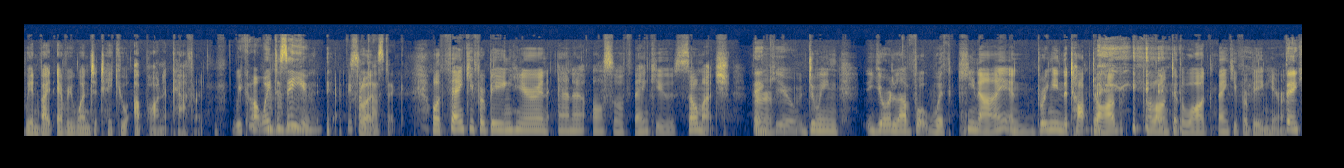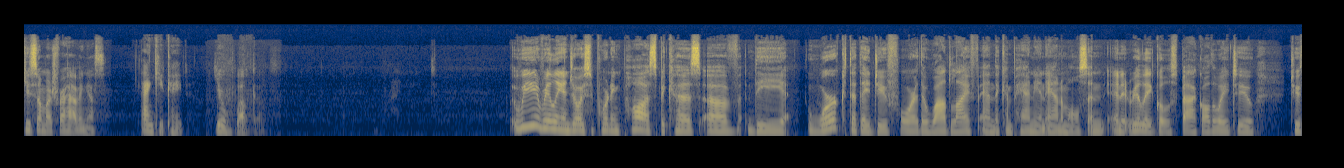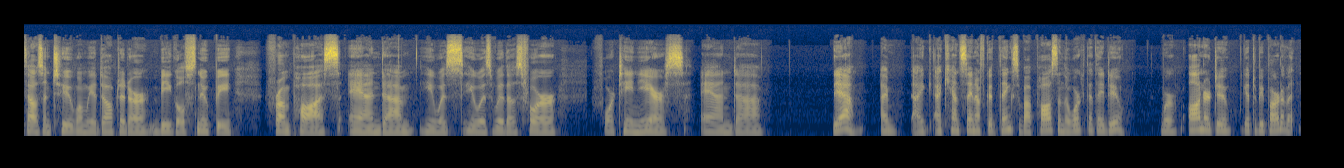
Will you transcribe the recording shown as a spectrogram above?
we invite everyone to take you up on it, Catherine. We can't wait to see you. It'd be fantastic. Well, thank you for being here. And Anna, also thank you so much. Thank you. Doing your love with Kenai and bringing the top dog along to the walk. Thank you for being here. Thank you so much for having us. Thank you, Kate. You're welcome. We really enjoy supporting PAWS because of the work that they do for the wildlife and the companion animals. And, and it really goes back all the way to 2002 when we adopted our beagle Snoopy from Paws, and um, he was he was with us for 14 years. And uh, yeah, I, I I can't say enough good things about Paws and the work that they do. We're honored to get to be part of it.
